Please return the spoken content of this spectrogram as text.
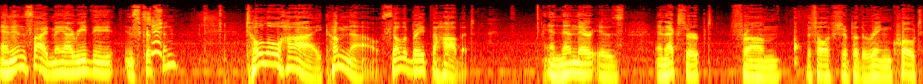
And inside, may I read the inscription? Sure. Tolo High, come now, celebrate the Hobbit. And then there is an excerpt from the Fellowship of the Ring, quote,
